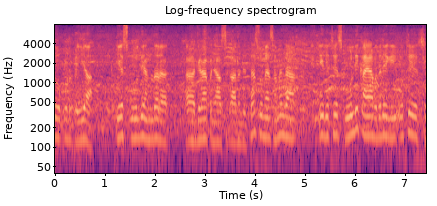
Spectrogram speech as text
2 ਕਰੋੜ ਰੁਪਈਆ ਇਹ ਸਕੂਲ ਦੇ ਅੰਦਰ ਜਿਹੜਾ ਪੰਜਾਬ ਸਰਕਾਰ ਨੇ ਦਿੱਤਾ। ਸੋ ਮੈਂ ਸਮਝਦਾ ਕਿ ਜਿੱਥੇ ਸਕੂਲ ਦੀ ਕਾਇਆ ਬਦਲੇਗੀ ਉੱਥੇ ਇਸ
